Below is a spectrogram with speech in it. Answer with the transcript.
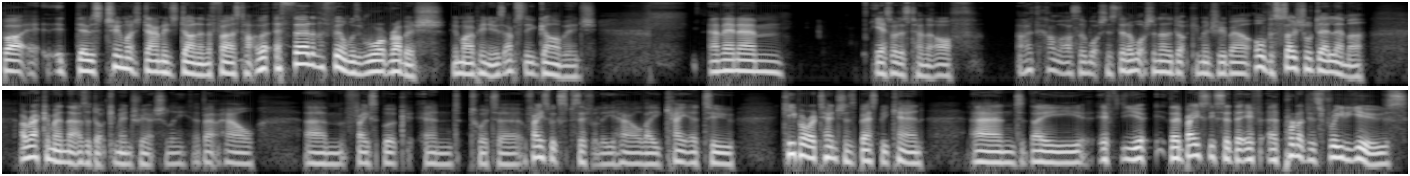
but it, it, there was too much damage done in the first half. A third of the film was raw rubbish, in my opinion. It was absolutely garbage. And then, um, yeah, so I just turned that off. I can't also watch instead. I watched another documentary about oh the social dilemma. I recommend that as a documentary actually about how um, Facebook and Twitter, Facebook specifically, how they cater to keep our attention as best we can. And they, if you, they basically said that if a product is free to use,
